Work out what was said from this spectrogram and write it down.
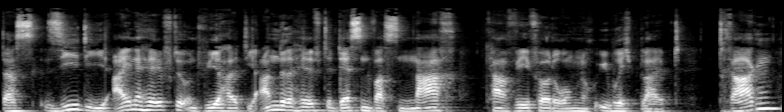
dass sie die eine Hälfte und wir halt die andere Hälfte dessen, was nach KfW-Förderung noch übrig bleibt, tragen.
